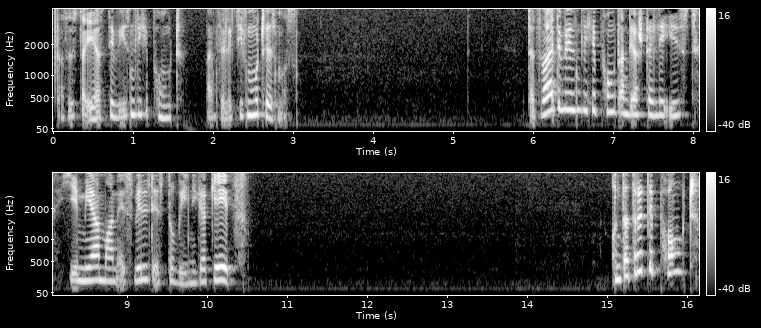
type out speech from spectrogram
Das ist der erste wesentliche Punkt beim selektiven Mutismus. Der zweite wesentliche Punkt an der Stelle ist, je mehr man es will, desto weniger geht's. Und der dritte Punkt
